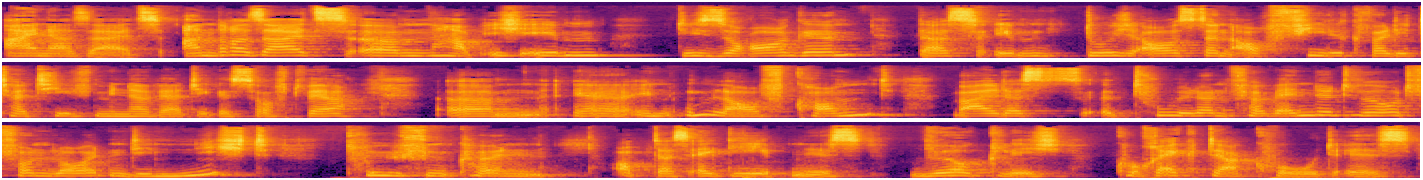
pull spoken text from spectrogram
Einerseits. Andererseits ähm, habe ich eben die Sorge, dass eben durchaus dann auch viel qualitativ minderwertige Software ähm, äh, in Umlauf kommt, weil das Tool dann verwendet wird von Leuten, die nicht prüfen können, ob das Ergebnis wirklich korrekter Code ist,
